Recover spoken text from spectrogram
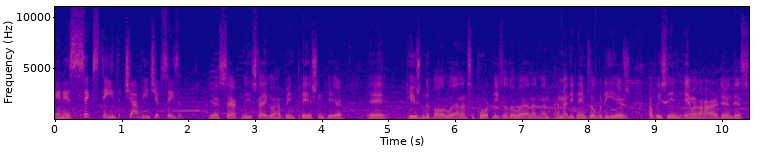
in his 16th championship season. Yes, certainly Sligo have been patient here, uh, using the ball well and supporting each other well. And, and, how many times over the years have we seen Eamon O'Hara doing this,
